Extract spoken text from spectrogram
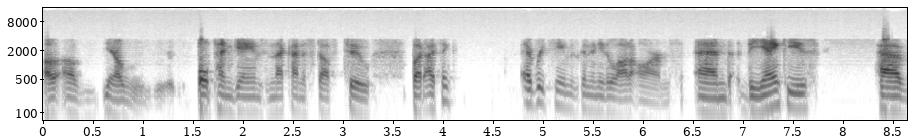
of, of you know, bullpen games and that kind of stuff too. But I think every team is going to need a lot of arms, and the Yankees have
